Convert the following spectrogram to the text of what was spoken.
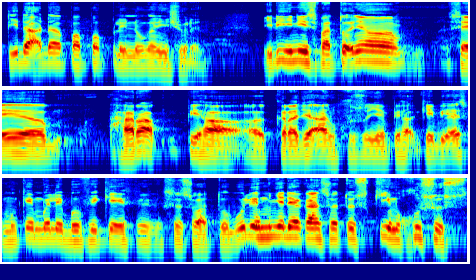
tidak ada apa-apa perlindungan insurans. Jadi ini sepatutnya saya harap pihak uh, kerajaan khususnya pihak KBS mungkin boleh berfikir sesuatu. Boleh menyediakan suatu skim khusus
